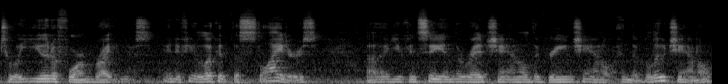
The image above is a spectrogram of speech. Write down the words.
to a uniform brightness. And if you look at the sliders, uh, you can see in the red channel, the green channel, and the blue channel,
